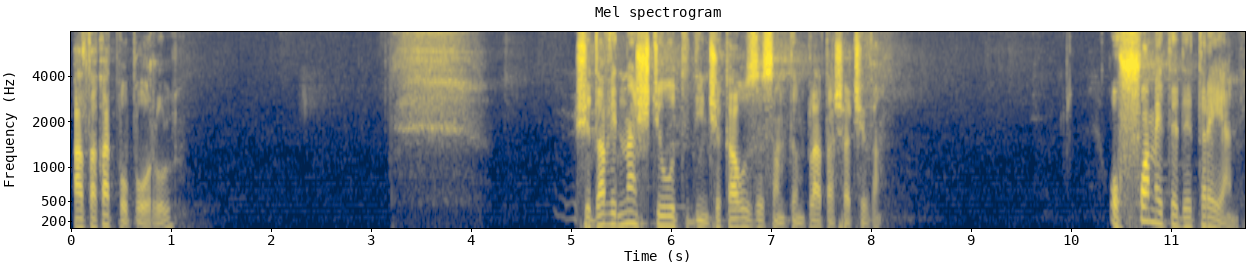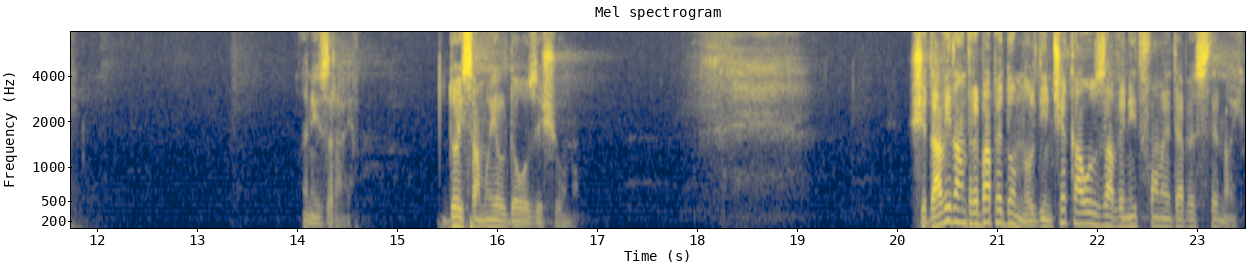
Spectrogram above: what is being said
a atacat poporul Și David n-a știut din ce cauză s-a întâmplat așa ceva. O foamete de trei ani în Israel. 2 Samuel 21. Și David a întrebat pe Domnul, din ce cauză a venit foametea peste noi?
